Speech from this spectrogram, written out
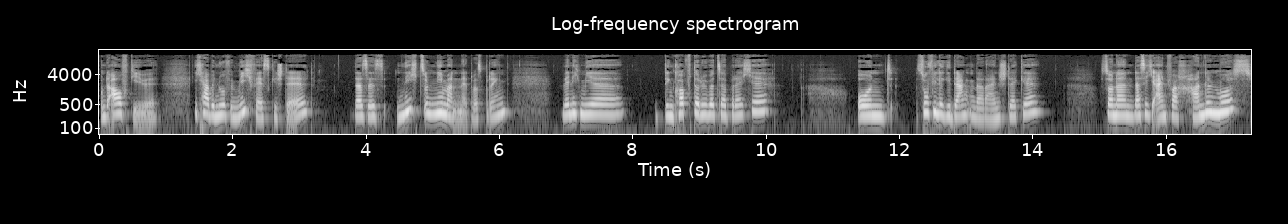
und aufgebe. Ich habe nur für mich festgestellt, dass es nichts und niemanden etwas bringt, wenn ich mir den Kopf darüber zerbreche und so viele Gedanken da reinstecke, sondern dass ich einfach handeln muss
